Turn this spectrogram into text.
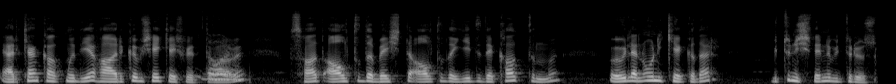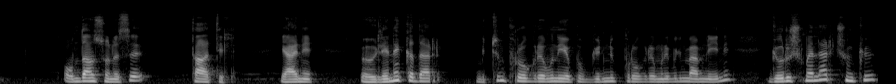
erken kalkma diye harika bir şey keşfettim Doğru. abi. Saat 6'da, 5'te, 6'da, 7'de kalktın mı öğlen 12'ye kadar bütün işlerini bitiriyorsun. Ondan sonrası tatil. Yani öğlene kadar bütün programını yapıp günlük programını bilmem neyini görüşmeler çünkü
